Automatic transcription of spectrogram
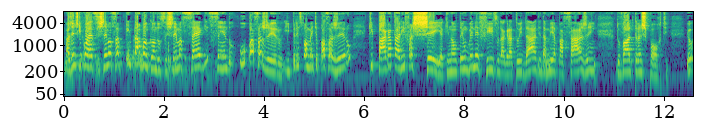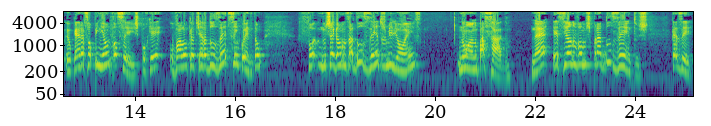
a gente que conhece o sistema sabe que quem está bancando o sistema segue sendo o passageiro e principalmente o passageiro que paga a tarifa cheia, que não tem o benefício da gratuidade, da meia passagem, do vale transporte. Eu, eu quero essa opinião de vocês, porque o valor que eu tinha era 250. Então, foi, chegamos a 200 milhões no ano passado, né? Esse ano vamos para 200. Quer dizer,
